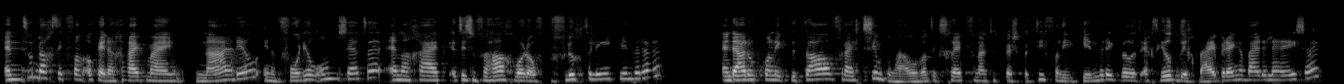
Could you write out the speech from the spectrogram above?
En toen dacht ik van, oké, dan ga ik mijn nadeel in een voordeel omzetten. En dan ga ik, het is een verhaal geworden over vluchtelingenkinderen. En daardoor kon ik de taal vrij simpel houden. Want ik schreef vanuit het perspectief van die kinderen. Ik wil het echt heel dichtbij brengen bij de lezer.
